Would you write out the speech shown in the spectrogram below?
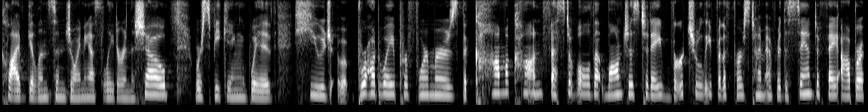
Clive Gillinson joining us later in the show. We're speaking with huge uh, Broadway performers, the Comic-Con festival that launches today virtually for the first time ever, the Santa Fe Opera,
